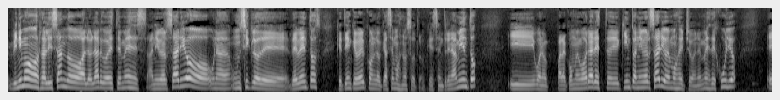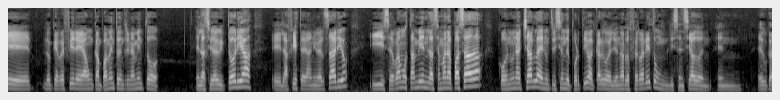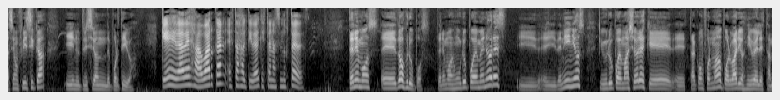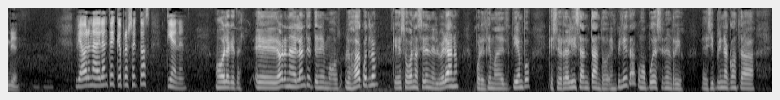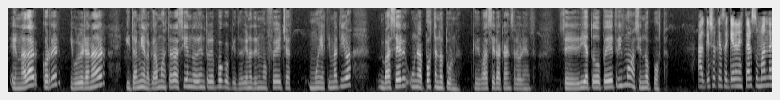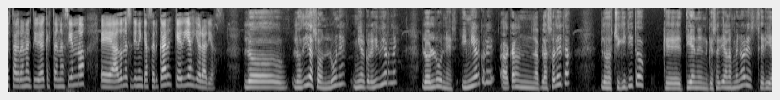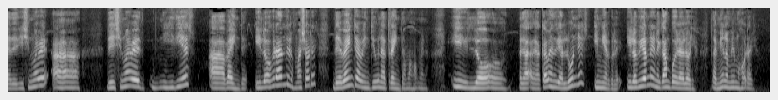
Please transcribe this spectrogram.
Vinimos realizando a lo largo de este mes aniversario un ciclo de, eventos que tienen que ver con lo que hacemos nosotros, que es entrenamiento. Y bueno, para conmemorar este quinto aniversario hemos hecho en el mes de julio eh, lo que refiere a un campamento de entrenamiento en la ciudad de Victoria, eh, la fiesta de aniversario. Y cerramos también la semana pasada con una charla de nutrición deportiva a cargo de Leonardo Ferrareto, un licenciado en, educación física y nutrición deportiva. ¿Qué edades abarcan estas actividades que están haciendo ustedes? Tenemos eh, dos grupos. Tenemos un grupo de menores y, de niños y un grupo de mayores que eh, está conformado por varios niveles también. De ahora en adelante, ¿qué proyectos tienen? Hola, ¿qué tal? Eh, de ahora en adelante tenemos los Aquathlon, que eso van a ser en el verano por el tema del tiempo, que se realizan tanto en pileta como puede ser en río. La disciplina consta en nadar, correr y volver a nadar. Y también lo que vamos a estar haciendo dentro de poco, que todavía no tenemos fechas muy estimativas, va a ser una posta nocturna, que va a ser acá en San Lorenzo. Sería todo pedetrismo haciendo posta. Aquellos que se quieren estar sumando a esta gran actividad que están haciendo, eh, ¿a dónde se tienen que acercar? ¿Qué días y horarios? los días son lunes, miércoles y viernes los lunes y miércoles acá en la plazoleta. Los chiquititos que tienen, que serían los menores, sería de 19 a de 19 y 10 a 20 y los grandes, los mayores, de 20 a 21 a 30 más o menos. Y los acá vendrían lunes y miércoles y los viernes en el campo de la gloria, también los mismos horarios.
